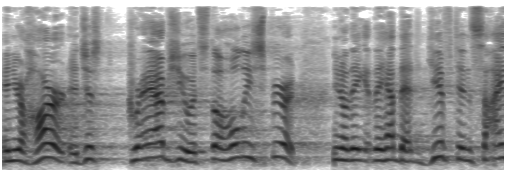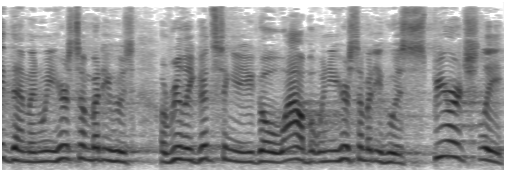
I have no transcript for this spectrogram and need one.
in your heart. It just grabs you. It's the Holy Spirit. You know, they, they have that gift inside them. And when you hear somebody who's a really good singer, you go, wow. But when you hear somebody who is spiritually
